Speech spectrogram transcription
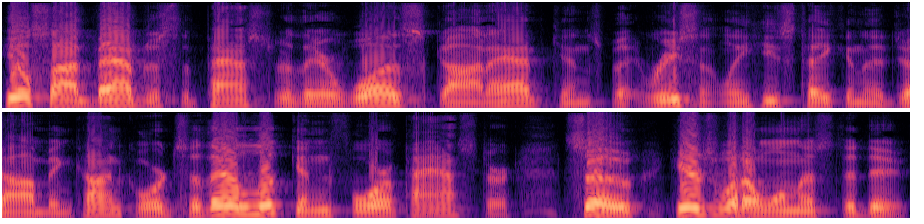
Hillside Baptist, the pastor there was Scott Adkins, but recently he's taken a job in Concord, so they're looking for a pastor. So here's what I want us to do.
